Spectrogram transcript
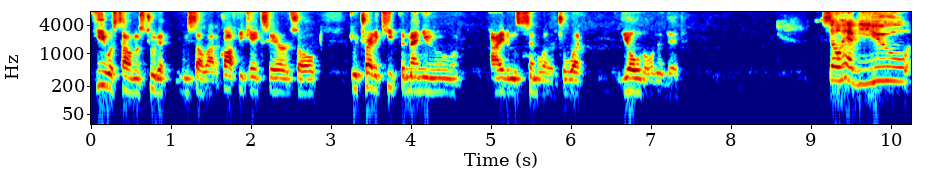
he was telling us too that we sell a lot of coffee cakes here, so we try to keep the menu items similar to what the old owner did. So have you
